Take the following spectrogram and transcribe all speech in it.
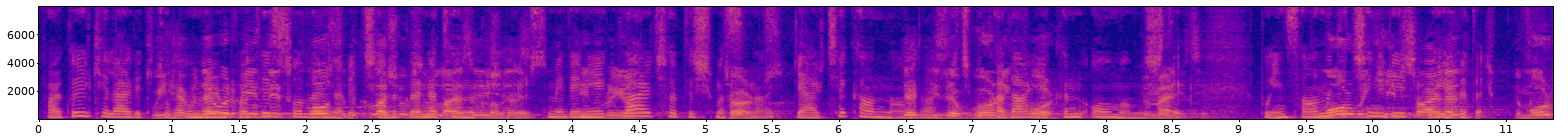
Farklı ülkelerdeki toplumların protestolarına ve çığlıklarına tanık oluyoruz. Medeniyetler çatışmasına gerçek anlamda hiç bu kadar for yakın olmamıştık. Bu The insanlık more için bir uyarıdır. the more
